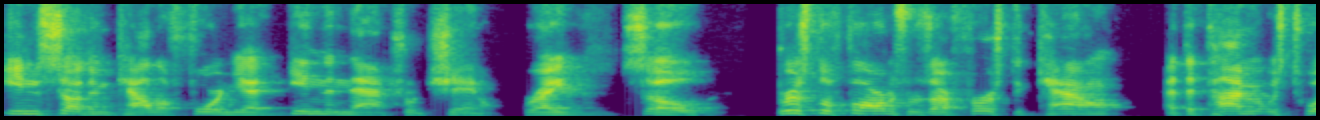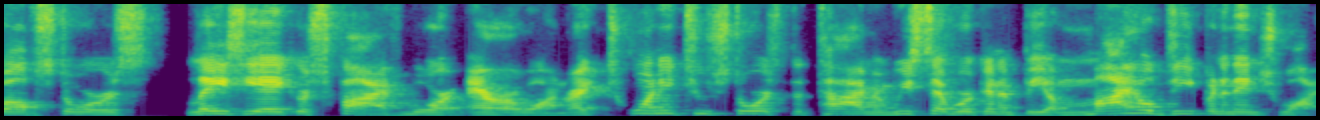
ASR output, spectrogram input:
in Southern California in the natural channel, right? So Bristol Farms was our first account. At the time, it was 12 stores, Lazy Acres, five more, Erewhon, right? 22 stores at the time. And we said we're going to be a mile deep and an inch wide.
